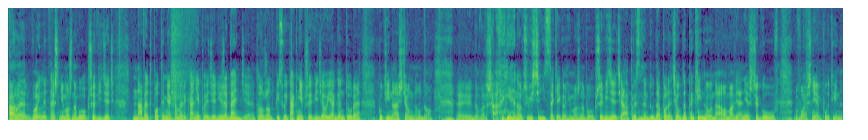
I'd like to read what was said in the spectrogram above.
Ale... Wojny też nie można było przewidzieć, nawet po tym, jak Amerykanie powiedzieli, że będzie. To rząd PiSu i tak nie przewidział i agenturę Putina ściągnął do, e, do Warszawy. Nie, no oczywiście nic takiego nie można było przewidzieć, a prezydent Duda poleciał do Pekinu na omawianie szczegółów. Właśnie Putin,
